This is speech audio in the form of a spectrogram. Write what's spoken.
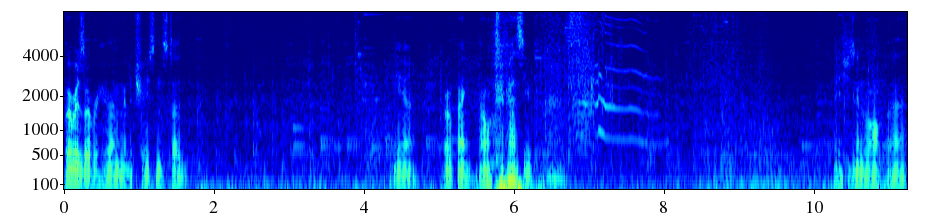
Whoever's over here, I'm gonna chase instead. Yeah. Oh, fine. I won't get past you. okay, she's gonna vault that.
